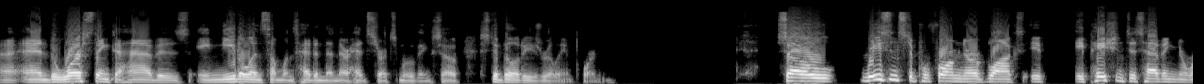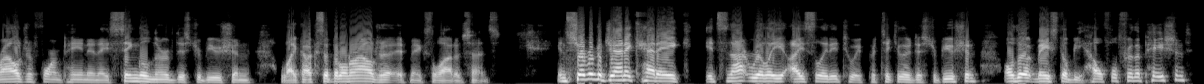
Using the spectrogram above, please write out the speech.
uh, and the worst thing to have is a needle in someone's head and then their head starts moving. So stability is really important. So reasons to perform nerve blocks if a patient is having neuralgiform pain in a single nerve distribution like occipital neuralgia, it makes a lot of sense. In cervicogenic headache, it's not really isolated to a particular distribution, although it may still be helpful for the patient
